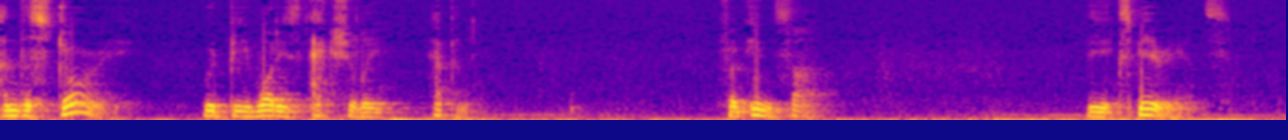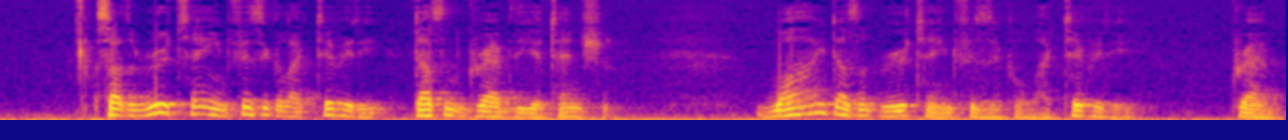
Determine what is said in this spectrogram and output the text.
And the story would be what is actually happening from inside the experience. So the routine physical activity doesn't grab the attention. Why doesn't routine physical activity grab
